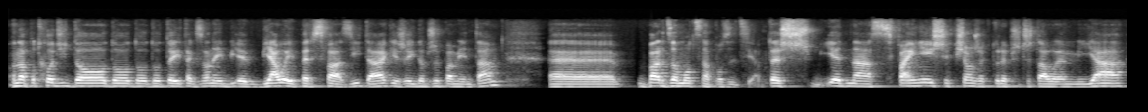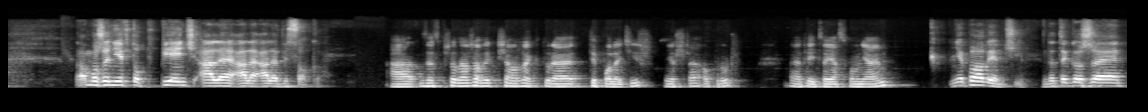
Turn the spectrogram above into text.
ona podchodzi do, do, do, do tej tak zwanej białej perswazji, tak, jeżeli dobrze pamiętam. E, bardzo mocna pozycja. Też jedna z fajniejszych książek, które przeczytałem ja. No może nie w top 5, ale, ale, ale wysoko. A ze sprzedażowych książek, które ty polecisz jeszcze oprócz tej, co ja wspomniałem? Nie powiem ci, dlatego że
